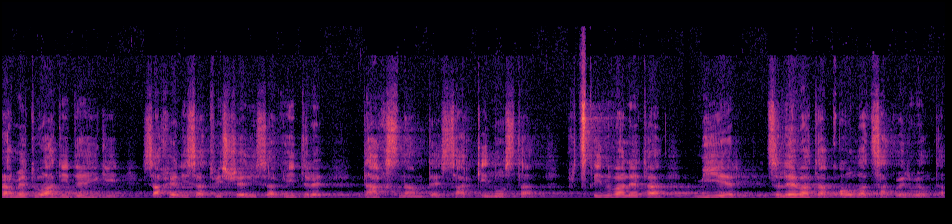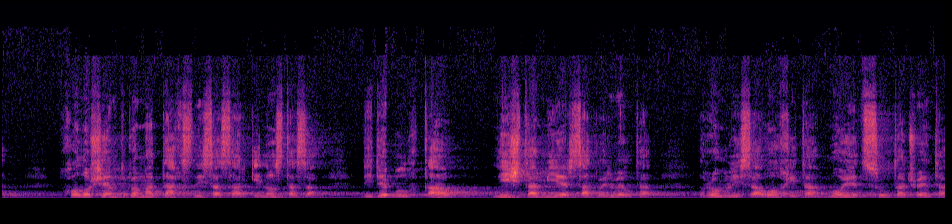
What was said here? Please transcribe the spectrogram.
რამე თუ ადიდე იგი სახელისათვის შენისა ვიდრე დახსნამდე სარკინოსთა ბრწყინვალეთა მიერ ძლევათა ყოვლად საკვირველთა. ხოლო შემდგომა დახსნისა სარკინოსთასა დიდებულ ყავ ნიშთა მიერ საკვირველთა რომლისა ოხითა მოეც სულთა ჩვენთა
